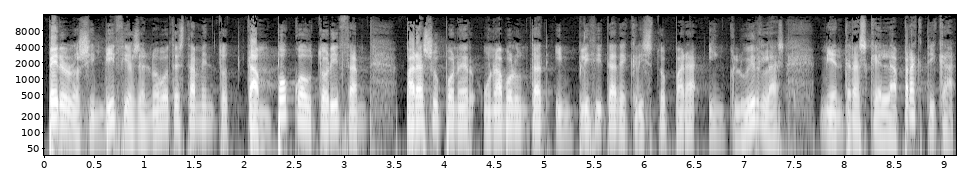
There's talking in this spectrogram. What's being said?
pero los indicios del Nuevo Testamento tampoco autorizan para suponer una voluntad implícita de Cristo para incluirlas, mientras que en la práctica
